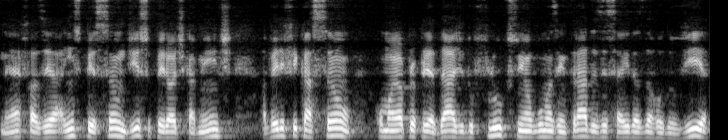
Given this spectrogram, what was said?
né, fazer a inspeção disso periodicamente, a verificação com maior propriedade do fluxo em algumas entradas e saídas da rodovia,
